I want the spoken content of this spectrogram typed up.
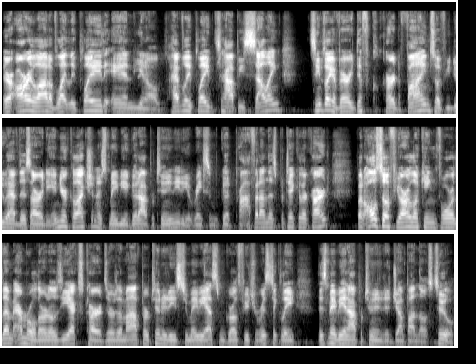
there are a lot of lightly played and you know heavily played copies selling Seems like a very difficult card to find, so if you do have this already in your collection, this may be a good opportunity to make some good profit on this particular card. But also, if you are looking for them Emerald or those EX cards or some opportunities to maybe have some growth futuristically, this may be an opportunity to jump on those too.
